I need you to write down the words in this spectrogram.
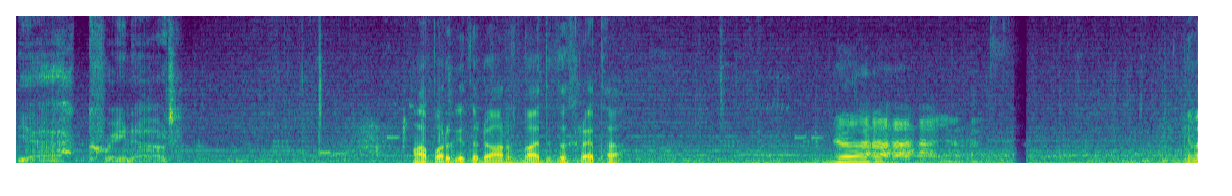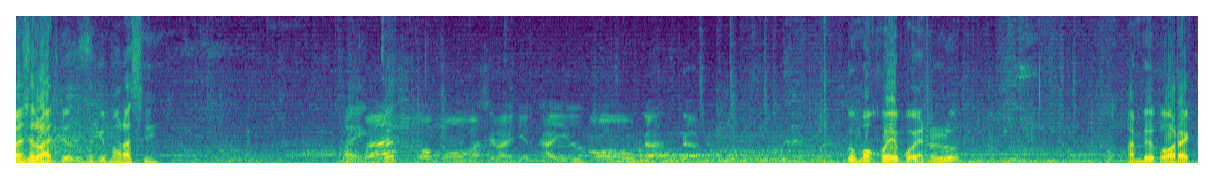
Yeah, Crane out. Ngelapor gitu dong harus banget itu kereta. Ini masih lanjut atau gimana sih? My Mas, god. kalau mau masih lanjut, ayo. Kalau udah, udah. Gue mau kue poin dulu. Ambil korek.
